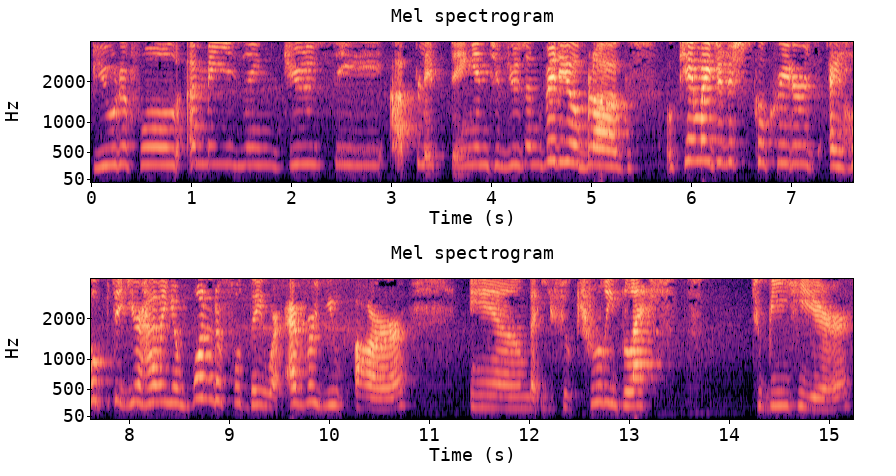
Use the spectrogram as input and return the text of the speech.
beautiful, amazing, juicy, uplifting interviews and video blogs. Okay, my delicious co creators, I hope that you're having a wonderful day wherever you are and that you feel truly blessed to be here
